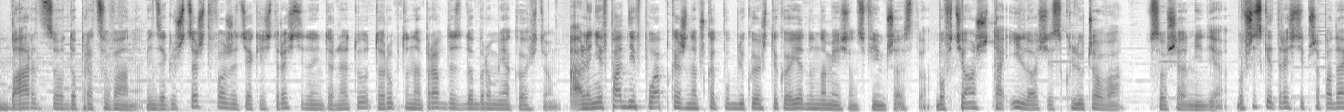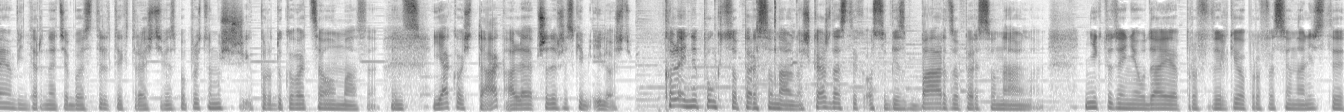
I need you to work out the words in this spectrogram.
bardzo dopracowane. Więc jak już chcesz tworzyć jakieś treści do internetu, to rób to naprawdę z dobrą jakością. Ale nie wpadnie w pułapkę, że na przykład publikujesz tylko jedno na miesiąc film przez to, bo wciąż ta ilość jest kluczowa w social media, bo wszystkie treści przepadają w internecie, bo jest styl tych treści, więc po prostu musisz ich produkować całą masę. Więc jakość tak, ale przede wszystkim ilość. Kolejny punkt to personalność. Każda z tych osób jest bardzo personalna. Nikt tutaj nie udaje prof wielkiego profesjonalisty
